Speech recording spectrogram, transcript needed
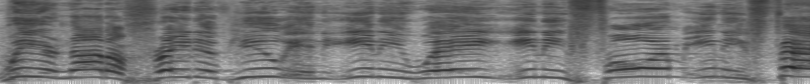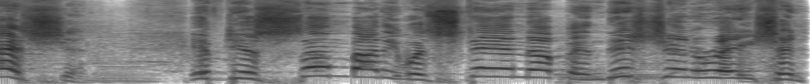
We are not afraid of you in any way, any form, any fashion. If just somebody would stand up in this generation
